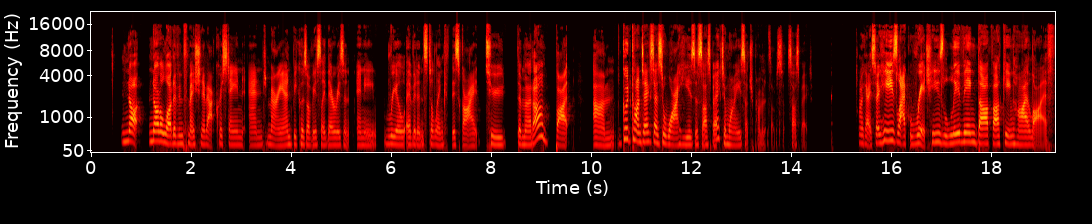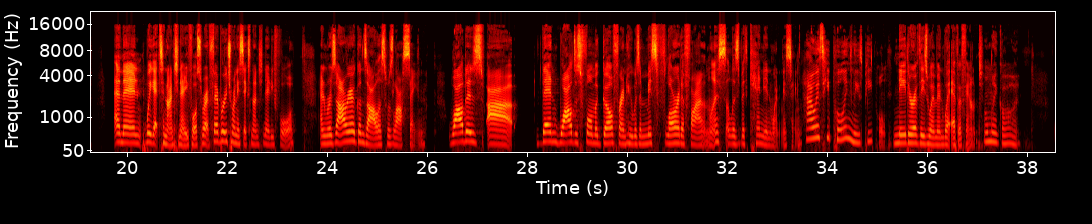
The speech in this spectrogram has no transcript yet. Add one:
not not a lot of information about Christine and Marianne because obviously there isn't any real evidence to link this guy to the murder, but um, good context as to why he is a suspect and why he's such a prominent sus- suspect. Okay, so he's like rich. He's living the fucking high life. And then we get to 1984. So we're at February 26, 1984. And Rosario Gonzalez was last seen. Wilder's, uh, then Wilder's former girlfriend, who was a Miss Florida finalist, Elizabeth Kenyon, went missing. How is he pulling these people? Neither of these women were ever found. Oh my god.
